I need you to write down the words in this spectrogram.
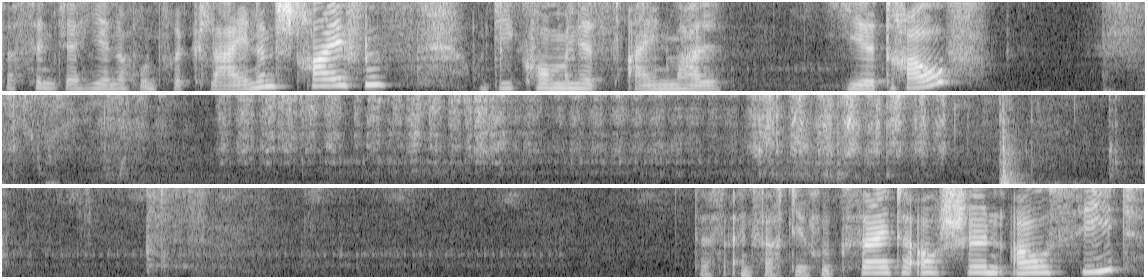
Das sind ja hier noch unsere kleinen Streifen. Und die kommen jetzt einmal hier drauf. dass einfach die Rückseite auch schön aussieht.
